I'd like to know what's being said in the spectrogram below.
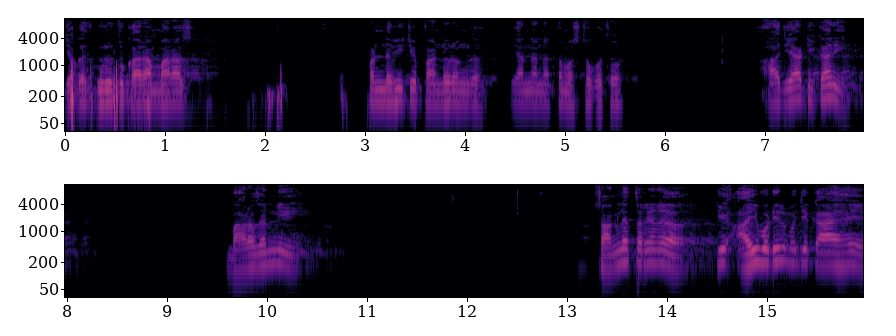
जगद्गुरु तुकाराम महाराज पंढरीचे पांडुरंग यांना नतमस्तक होतो. आज या ठिकाणी महाराजांनी चांगल्या तऱ्हेनं की आई वडील म्हणजे काय आहे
